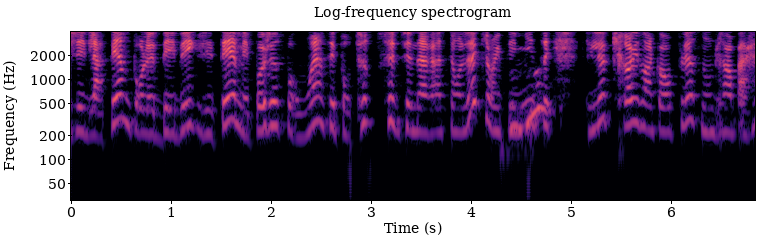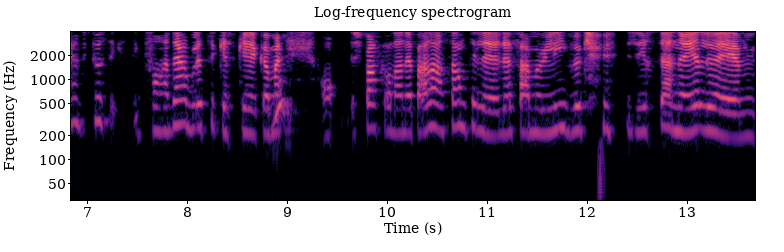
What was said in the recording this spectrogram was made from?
j'ai de la peine pour le bébé que j'étais, mais pas juste pour moi, sais, pour toute cette génération-là qui ont été mis, tu sais. Puis là, creuse encore plus nos grands-parents, puis tout, c'est c'est épouvantable, là, tu sais, qu'est-ce que, comment, on- je pense qu'on en a parlé ensemble, tu sais, le, le fameux livre, là, que j'ai reçu à Noël, euh,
